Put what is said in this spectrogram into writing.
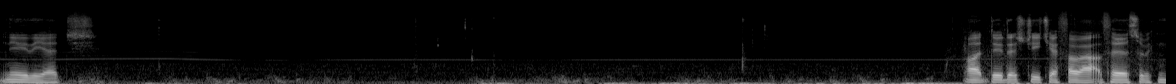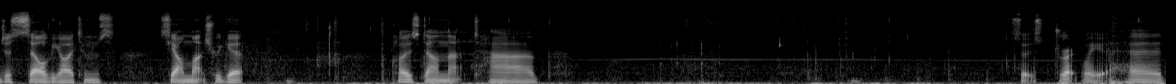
Near the edge. Alright, dude, let's GTFO out of here so we can just sell the items, see how much we get. Close down that tab. So it's directly ahead.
